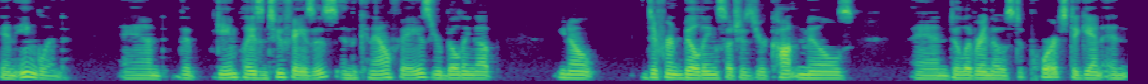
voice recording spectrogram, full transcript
in England. And the game plays in two phases. In the canal phase, you're building up you know, different buildings such as your cotton mills and delivering those to ports to gain and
